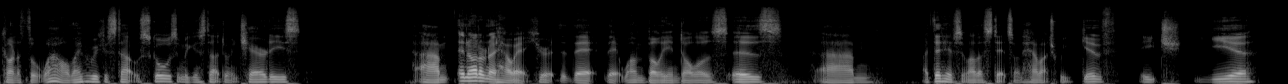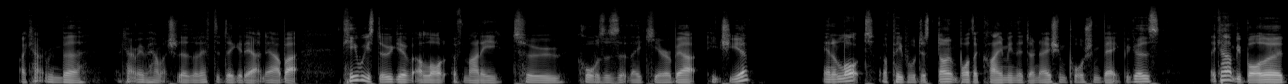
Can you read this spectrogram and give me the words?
kind of thought, wow, maybe we could start with schools and we can start doing charities. Um, and I don't know how accurate that that, that $1 billion is. Um, I did have some other stats on how much we give each year. I can't remember. I can't remember how much it is. I'd have to dig it out now. But Kiwis do give a lot of money to causes that they care about each year, and a lot of people just don't bother claiming the donation portion back because they can't be bothered.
